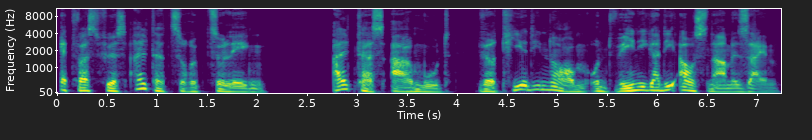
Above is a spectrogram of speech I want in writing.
etwas fürs Alter zurückzulegen. Altersarmut wird hier die Norm und weniger die Ausnahme sein.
